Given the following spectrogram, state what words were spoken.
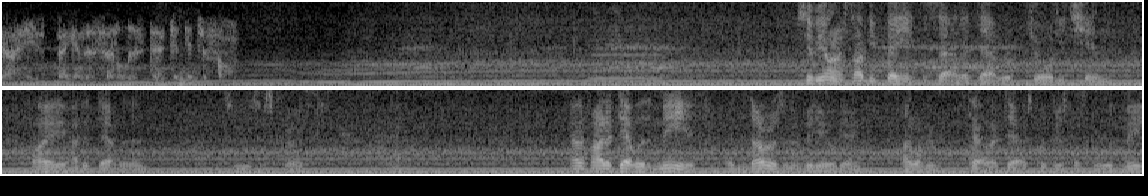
guy. He's begging to settle his debt. Just get your phone. To be honest, I'd be begging to settle a debt with Jordi Chin if I had a debt with him. Jesus Christ. And if I had a debt with me, if I was in a video game, I'd want to settle that debt as quickly as possible with me.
